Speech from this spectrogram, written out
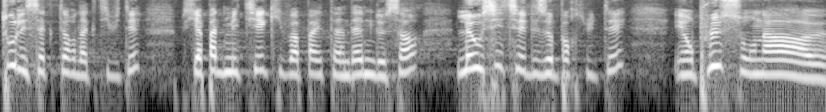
tous les secteurs d'activité. Parce qu'il n'y a pas de métier qui ne va pas être indemne de ça. Là aussi, c'est des opportunités. Et en plus, on a euh,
